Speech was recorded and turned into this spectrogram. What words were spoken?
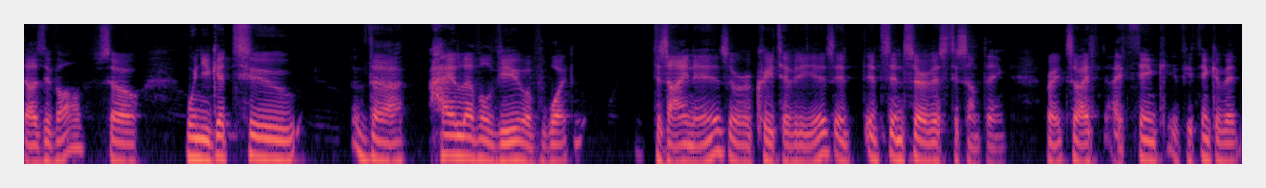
does evolve. So when you get to the high level view of what design is or creativity is, it, it's in service to something right so I, I think if you think of it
